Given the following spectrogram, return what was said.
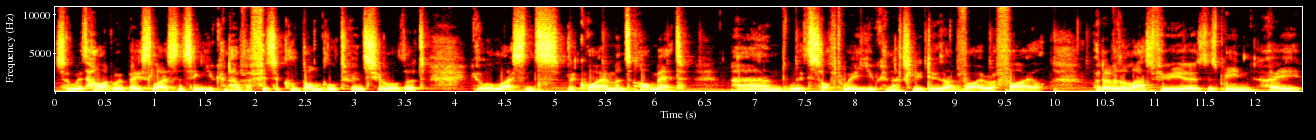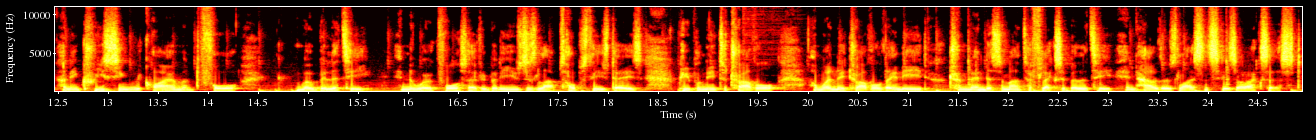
So with hardware based licensing you can have a physical dongle to ensure that your license requirements are met and with software you can actually do that via a file. But over the last few years there's been a, an increasing requirement for mobility in the workforce. Everybody uses laptops these days. People need to travel, and when they travel, they need a tremendous amount of flexibility in how those licenses are accessed.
